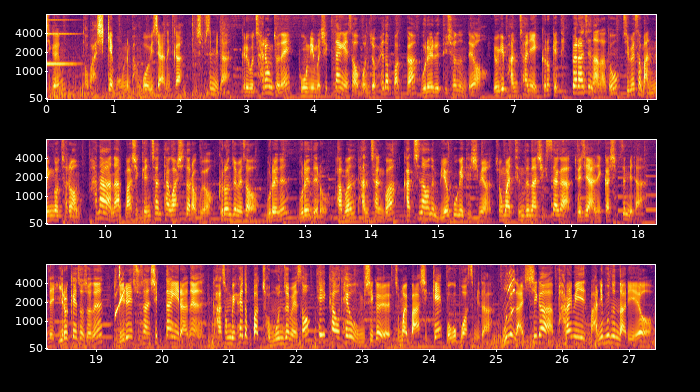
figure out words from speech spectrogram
지금 더 맛있게 먹는 방법이지 않을까 싶습니다. 그리고 촬영 전에 부모님은 식당에서 먼저 회덮밥과 물회를 드셨는데요. 여기 반찬이 그렇게 특별하진 않아도 집에서 만든 것처럼 하나하나 맛이 괜찮다고 하시더라고요. 그런 점에서 물회는 물회대로 밥은 반찬과 같이 나오는 미역국에 드시면 정말 든든한 식사가 되지 않을까 싶습니다. 네, 이렇게 해서 저는 미래수산 식당이라는 가성비 회덮밥 전문점에서 테이크아웃 해온 음식을 정말 맛있게 먹어보았습니다. 오늘 날씨가 바람이 많이 부는 날이에요.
